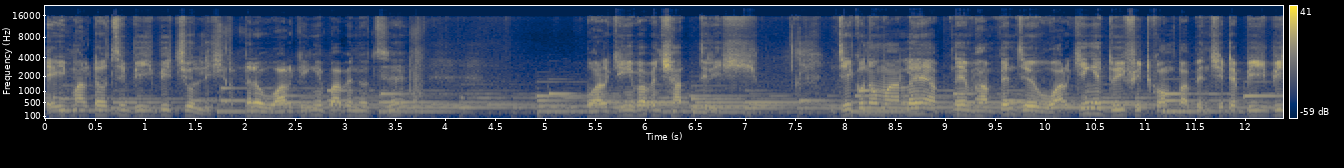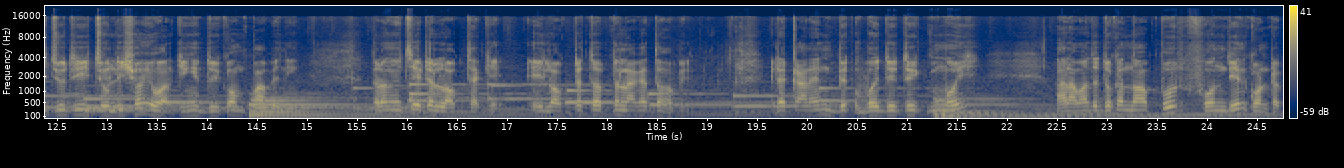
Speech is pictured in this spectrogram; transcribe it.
এই মালটা হচ্ছে বিশ বিশ, চল্লিশ। আপনারা ওয়ার্কিংয়ে পাবেন হচ্ছে ওয়ার্কিংয়ে পাবেন সাতত্রিশ। যে কোনো মালে আপনি ভাববেন যে ওয়ার্কিংয়ে দুই ফিট কম পাবেন, সেটা বিশ বিশ যদি চল্লিশ হয় ওয়ার্কিংয়ে দুই কম পাবেনই। কারণ হচ্ছে এটা লক থাকে। এই লকটা তো আপনার লাগাতে হবে। এটা কারেন্ট বৈদ্যুতিক মই আর আমাদের দোকান নবপুর ফোন দিয়ে কন্ট্যাক্ট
